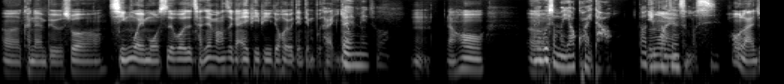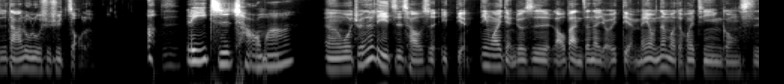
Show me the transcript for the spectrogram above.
呃可能比如说行为模式或者是呈现方式跟 APP 都会有点点不太一样。对，没错。嗯，然后那为什么要快逃？到底发生什么事？后来就是大家陆陆续续走了。哦，离职潮吗？嗯，我觉得离职潮是一点，另外一点就是老板真的有一点没有那么的会经营公司。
